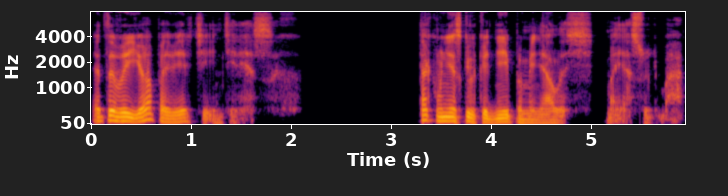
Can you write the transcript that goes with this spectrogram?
Это в ее, поверьте, интересах. Так в несколько дней поменялась моя судьба.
